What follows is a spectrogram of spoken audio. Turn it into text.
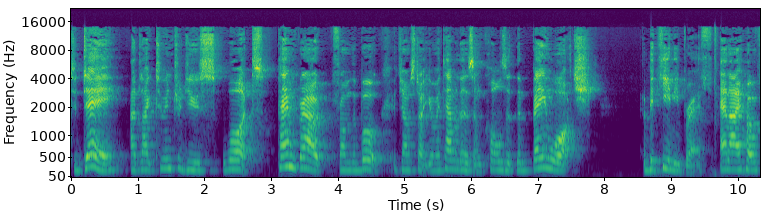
today, I'd like to introduce what Pam Grout from the book Jumpstart Your Metabolism calls it the Baywatch bikini breath. And I hope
